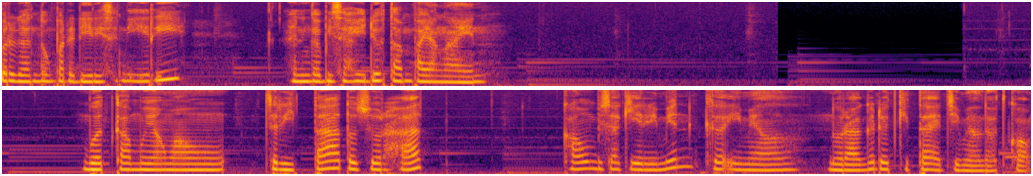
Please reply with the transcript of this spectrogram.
bergantung pada diri sendiri dan gak bisa hidup tanpa yang lain. Buat kamu yang mau cerita atau curhat, kamu bisa kirimin ke email nuraga.kita@gmail.com.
